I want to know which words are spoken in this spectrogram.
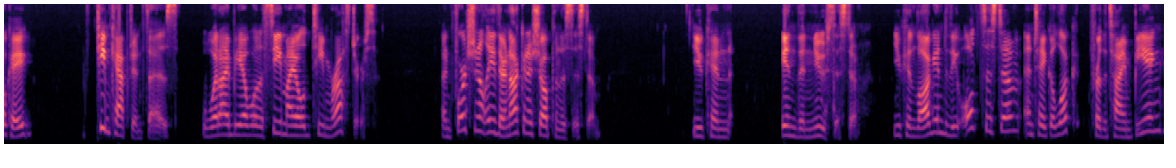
Okay, team captain says, Would I be able to see my old team rosters? Unfortunately, they're not going to show up in the system you can, in the new system, you can log into the old system and take a look for the time being.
